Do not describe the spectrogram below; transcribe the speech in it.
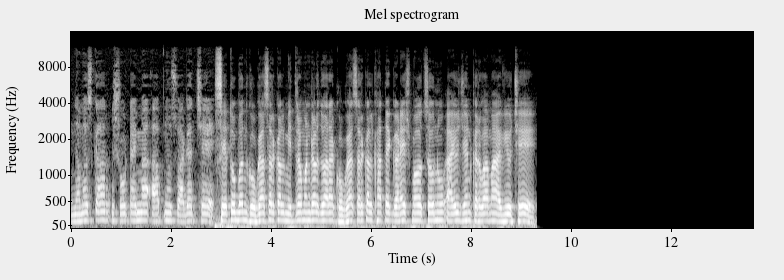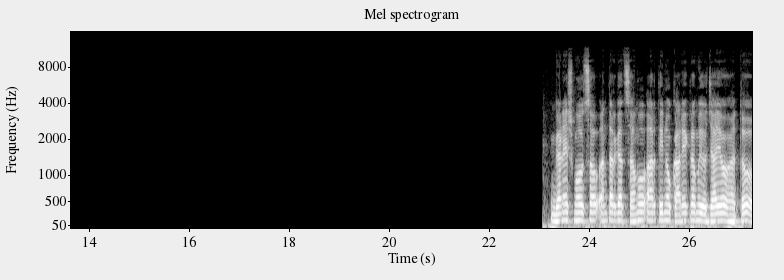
નમસ્કાર, શો ટાઈમમાં આપનું સ્વાગત છે. સેતુબંધ ઘોઘા સર્કલ મિત્ર મંડળ દ્વારા ઘોઘા સર્કલ ખાતે ગણેશ મહોત્સવનું આયોજન કરવામાં આવ્યું છે. ગણેશ મહોત્સવ અંતર્ગત સમૂહ આરતીનો કાર્યક્રમ યોજાયો હતો.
